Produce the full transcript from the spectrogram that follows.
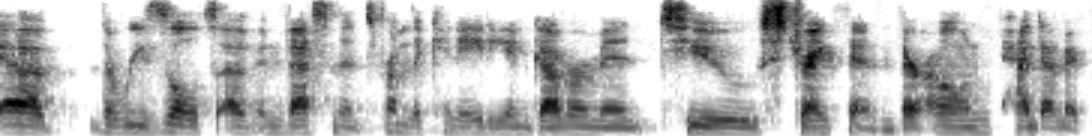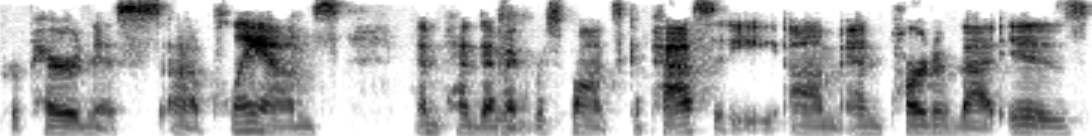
uh, the result of investments from the Canadian government to strengthen their own pandemic preparedness uh, plans and pandemic response capacity. Um, and part of that is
